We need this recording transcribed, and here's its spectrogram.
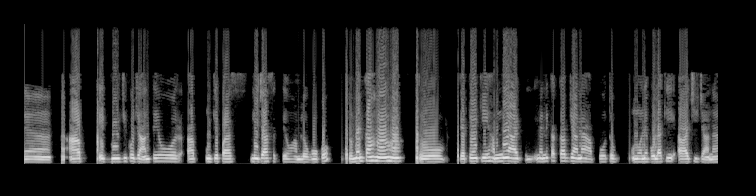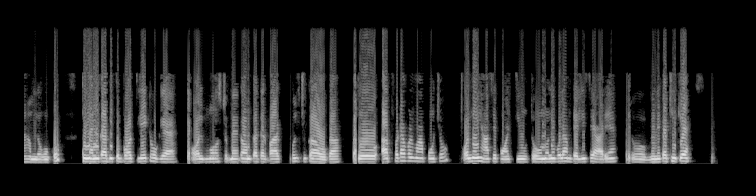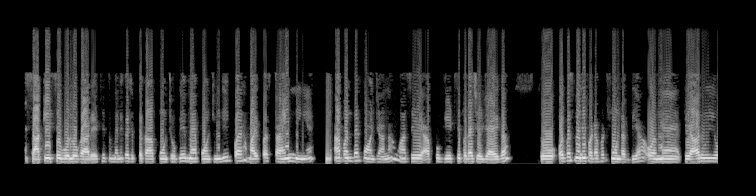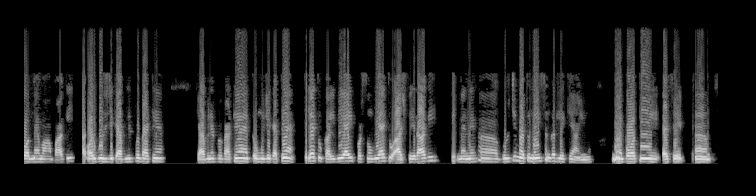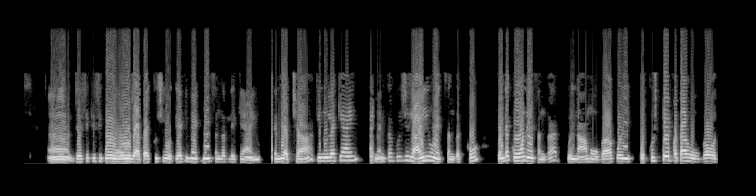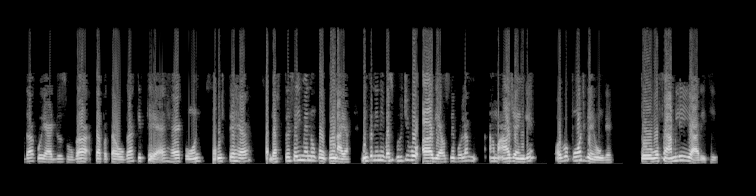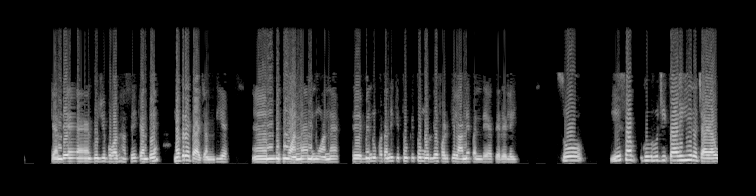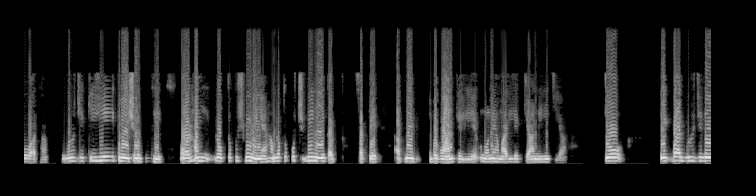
आप एक गुरु जी को जानते हो और आप उनके पास ले जा सकते हो हम लोगों को। तो मैंने कहा हाँ हाँ। तो कहते हैं कि हमने आज, मैंने कहा, कब जाना है आपको? तो उन्होंने बोला कि आज ही जाना है हम लोगों को। तो मैंने कहा, अभी तो बहुत लेट हो गया है। ऑलमोस्ट मैंने कहा, उनका दरबार खुल चुका होगा। तो आप फटाफट वहाँ पहुंचो और मैं यहाँ से पहुँचती हूँ। तो उन्होंने बोला, हम दिल्ली से आ रहे हैं। तो मैंने कहा, ठीक है। साकेत से वो लोग आ रहे थे तो मैंने कहा जब तक आप पहुंचोगे मैं पहुंचूँगी पर हमारे पास टाइम नहीं है। आप अंदर पहुँच जाना वहाँ से आपको गेट से पता चल जाएगा। तो और बस मैंने फटाफट फ़ोन रख दिया और मैं तैयार हुई और मैं वहाँ भागी और गुरु जी कैबिनेट पे बैठे हैं। कैबिनेट पे बैठे हैं तो मुझे कहते हैं ले तू कल भी आई परसों भी आई तू आज फिर आ गई। मैंने कहा गुरु जी मैं तो नई संगत लेके आई हूँ। मैं बहुत ही ऐसे आ, जैसे किसी को वो हो जाता है, खुशी होती है कि मैं एक नई संगत लेके आई हूँ। कहते अच्छा किन्नू लेके आई? मैंने कहा, गुरु जी, लाई हूँ एक संगत को। कहते, कौन है संगत? कोई नाम होगा, कोई कुछ तो पता होगा होता कोई एड्रेस होगा अता पता होगा कितने है है कौन, कुछ तो है दस तो सही मैंने को, कौन आया? मैंने कहा, नहीं नहीं, बस गुरु जी, वो आ गया। उसने बोला, हम आ जाएँगे और वो पहुँच गए होंगे। तो वो फैमिली ही आ रही थी। ਕਹਿੰਦੇ ਗੁਰੂ ਜੀ ਬਹੁਤ ਹੱਸੇ ਕਹਿੰਦੇ ਮਗਰੇ ਪੈ ਜਾਂਦੀ ਹੈ ਮੈਨੂੰ ਆਣਾ ਹੈ ਮੈਨੂੰ ਆਣਾ ਹੈ ਤੇ ਮੈਨੂੰ ਪਤਾ ਨਹੀਂ ਕਿੱਥੋਂ ਕਿੱਥੋਂ ਮੁਰਗੇ ਫੜ ਕੇ ਲਾਣੇ ਪੈਂਦੇ ਆ ਤੇਰੇ ਲਈ सो ये सब गुरु जी का ही रचाया हुआ था गुरु जी की ही क्रिएशन थी और हम लोग तो कुछ भी नहीं है हम लोग तो कुछ भी नहीं कर सकते अपने भगवान के लिए उन्होंने हमारे लिए क्या नहीं किया तो एक बार गुरु जी ने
